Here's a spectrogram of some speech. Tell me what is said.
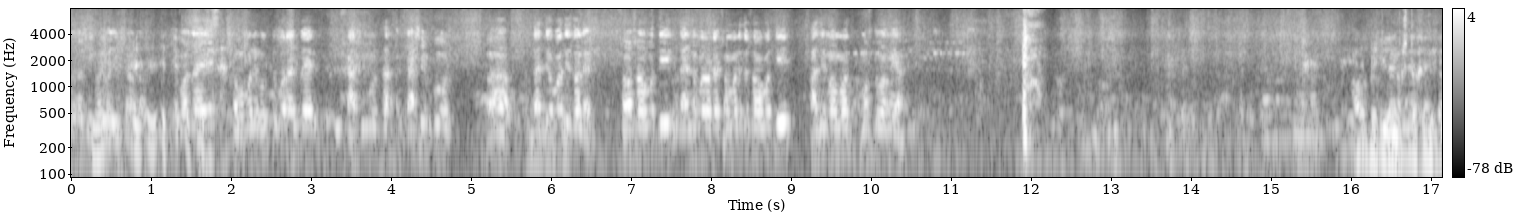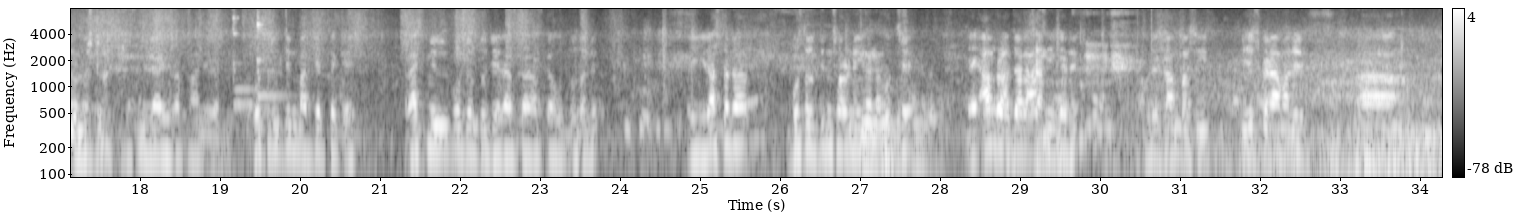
আপনার শিখতে পারি ইনশাআল্লাহ। এ পর্যায়ে সমাপনী বক্তব্য রাখবেন কাশিমপুর কাশিমপুর জাতীয়বাদী দলের সহসভাপতি চার নম্বর ওয়ার্ডের সম্মানিত সভাপতি হাজি মোহাম্মদ মোস্তফা মিয়া বসরুদ্দিন মার্কেট থেকে রাইস মিল পর্যন্ত যে রাস্তা আজকে উদ্বোধনের এই রাস্তাটা বসরুদ্দিন স্মরণে হচ্ছে। তাই আমরা যারা আছি এখানে আমাদের গ্রামবাসী বিশেষ করে আমাদের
